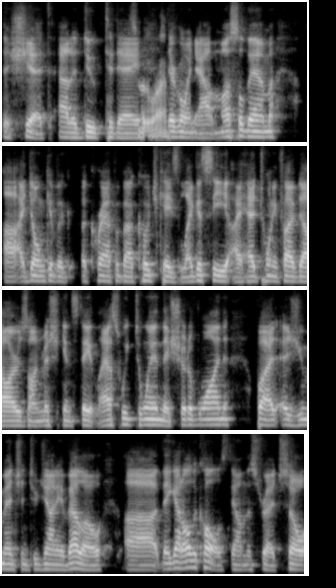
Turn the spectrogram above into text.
the shit out of Duke today. So They're going to outmuscle them. Uh, I don't give a, a, crap about Coach K's legacy. I had $25 on Michigan State last week to win. They should have won. But as you mentioned to Johnny Avello, uh, they got all the calls down the stretch. So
